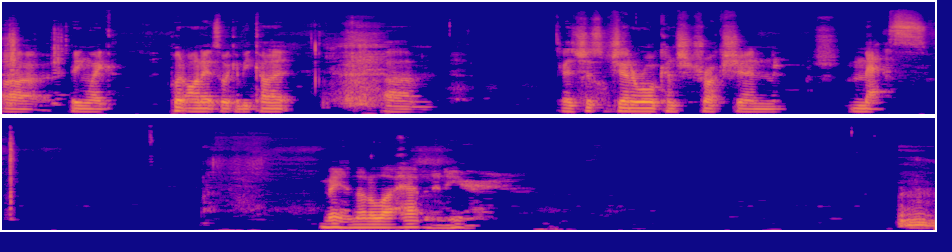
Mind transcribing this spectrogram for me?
uh, being like put on it so it can be cut. Um, it's just general construction mess. Man, not a lot happening here. Hmm.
